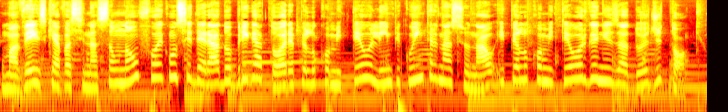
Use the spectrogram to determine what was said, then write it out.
uma vez que a vacinação não foi considerada obrigatória pelo Comitê Olímpico Internacional e pelo Comitê Organizador de Tóquio.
